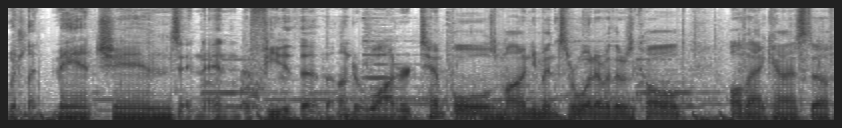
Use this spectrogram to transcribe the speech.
woodland mansions and, and defeated the, the underwater temples, monuments, or whatever those are called, all that kind of stuff.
